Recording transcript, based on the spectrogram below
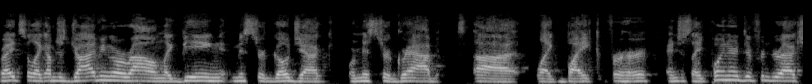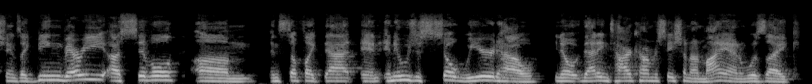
Right? So like i'm just driving her around like being mr gojek or Mr. Grab uh, like bike for her and just like point her in different directions, like being very uh, civil um, and stuff like that. And and it was just so weird how you know that entire conversation on my end was like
